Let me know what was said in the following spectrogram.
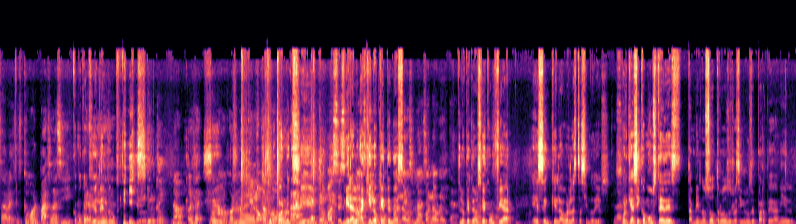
¿sabes? Es como el paso así. Como confío en él, ¿no? ¿no? O sea, que a lo mejor no es como un sí. Mira, aquí lo que tenés, lo que tenemos que confiar es en que la obra la está haciendo Dios. Porque así como ustedes, también nosotros recibimos de parte de Daniel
